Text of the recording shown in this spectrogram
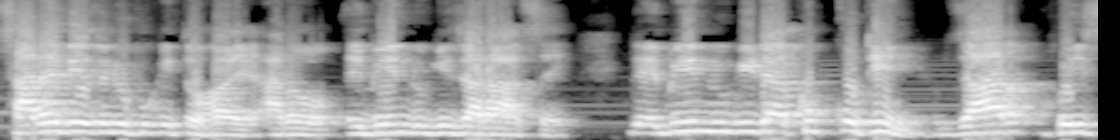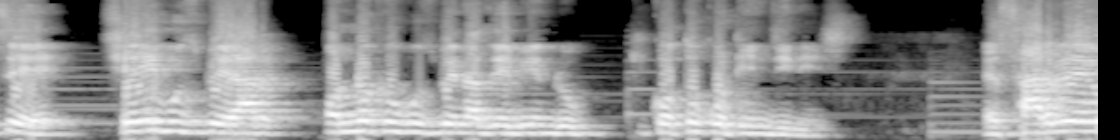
স্যারে দিয়ে যদি উপকৃত হয় আরও এবিএন রুগী যারা আছে। এবিএন রুগীটা খুব কঠিন। যার হয়েছে সেই বুঝবে আর অন্য কেউ বুঝবে না যে এবিএন রোগ কত কঠিন জিনিস। স্যারের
